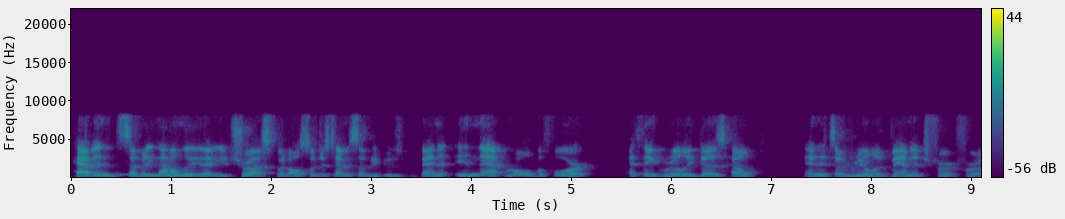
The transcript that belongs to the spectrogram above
having somebody not only that you trust, but also just having somebody who's been in that role before, I think really does help. And it's a real advantage for for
